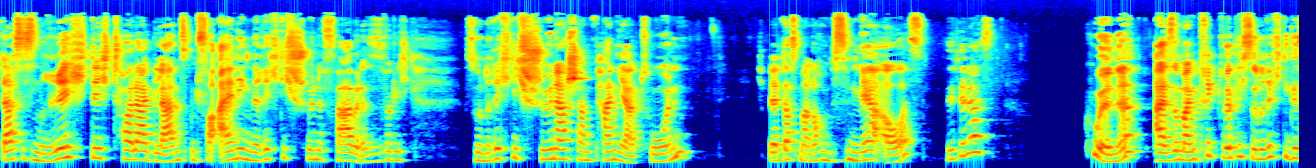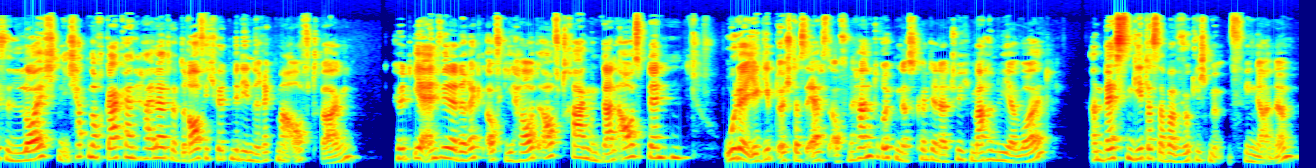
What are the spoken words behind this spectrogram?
Das ist ein richtig toller Glanz und vor allen Dingen eine richtig schöne Farbe. Das ist wirklich so ein richtig schöner Champagnerton. Ich blende das mal noch ein bisschen mehr aus. Seht ihr das? Cool, ne? Also man kriegt wirklich so ein richtiges Leuchten. Ich habe noch gar keinen Highlighter drauf. Ich werde mir den direkt mal auftragen. Könnt ihr entweder direkt auf die Haut auftragen und dann ausblenden oder ihr gebt euch das erst auf den Handrücken. Das könnt ihr natürlich machen, wie ihr wollt. Am besten geht das aber wirklich mit dem Finger, ne?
